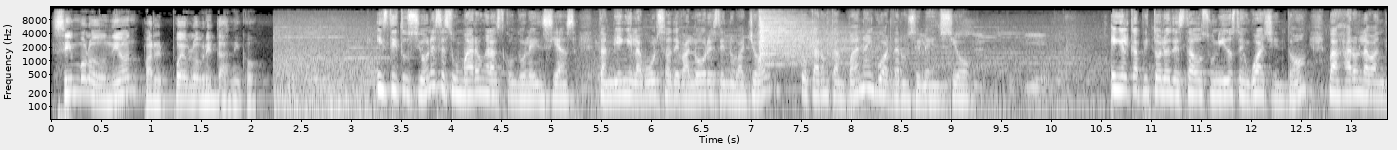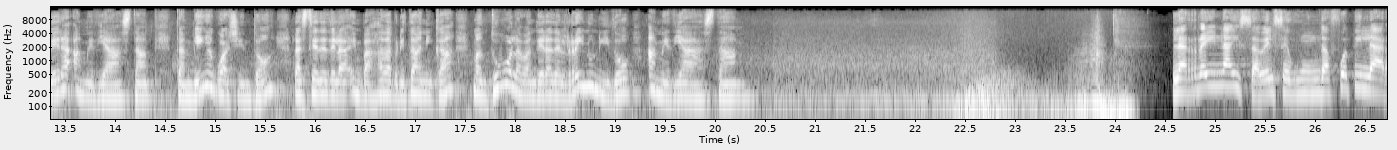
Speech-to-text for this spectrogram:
símbolo de unión para el pueblo británico. Instituciones se sumaron a las condolencias. También en la Bolsa de Valores de Nueva York tocaron campana y guardaron silencio. En el Capitolio de Estados Unidos en Washington bajaron la bandera a media asta. También en Washington, la sede de la Embajada Británica mantuvo la bandera del Reino Unido a media asta. La reina Isabel II fue pilar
